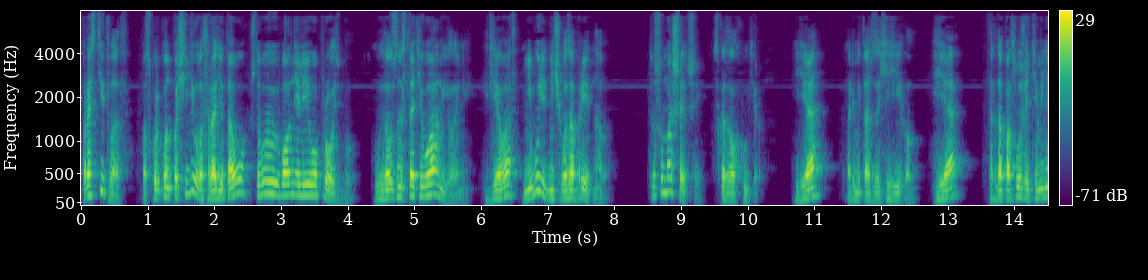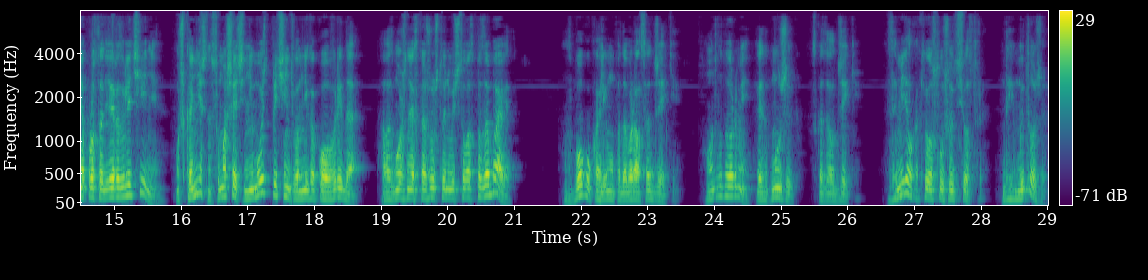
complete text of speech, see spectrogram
простит вас, поскольку Он пощадил вас ради того, чтобы вы выполняли Его просьбу. Вы должны стать Его ангелами, и для вас не будет ничего запретного». «Ты сумасшедший», — сказал Хукер. «Я? Эрмитаж захихикал. «Я? Тогда послушайте меня просто для развлечения. Уж, конечно, сумасшедший не может причинить вам никакого вреда. А возможно, я скажу что-нибудь, что вас позабавит». Сбоку к Алиму подобрался Джеки. «Он в норме, этот мужик», — сказал Джеки. Заметил, как его слушают сестры? Да и мы тоже.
